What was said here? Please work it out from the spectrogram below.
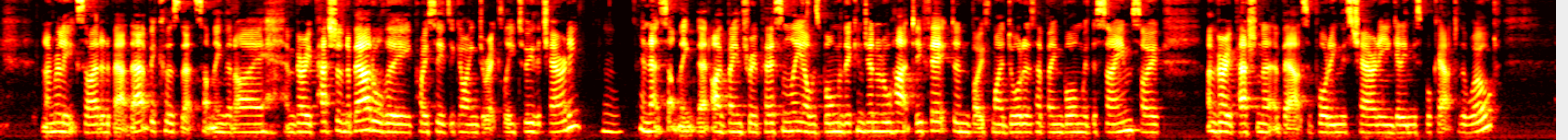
And I'm really excited about that because that's something that I am very passionate about. All the proceeds are going directly to the charity. Mm. And that's something that I've been through personally. I was born with a congenital heart defect, and both my daughters have been born with the same. So I'm very passionate about supporting this charity and getting this book out to the world.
